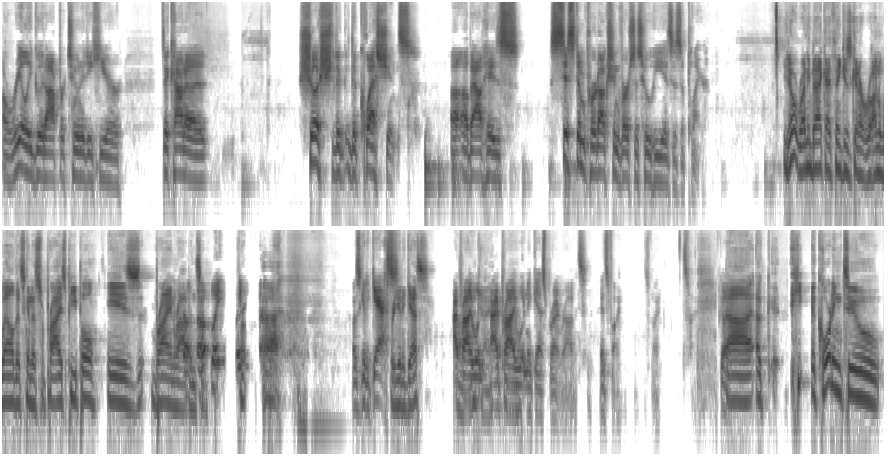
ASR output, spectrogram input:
a really good opportunity here to kind of shush the, the questions uh, about his system production versus who he is as a player. You know, running back I think is going to run well. That's going to surprise people is Brian Robinson. Uh, uh, wait, wait. Uh, I was going to guess. Were you going to guess? I probably oh, okay. wouldn't. I probably wouldn't have guessed Brian Robinson. It's fine. It's fine. It's fine. Go ahead. Uh, he, according to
